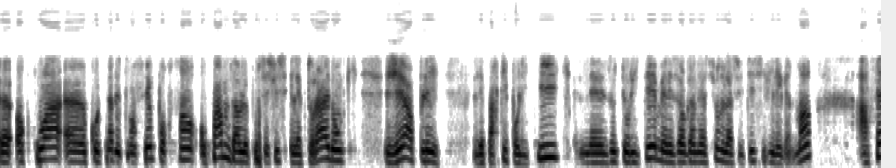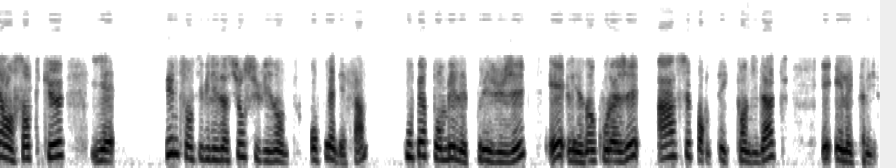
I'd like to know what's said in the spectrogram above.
euh, octroie un quota de 35% aux femmes dans le processus électoral. Donc, j'ai appelé les partis politiques, les autorités, mais les organisations de la société civile également, à faire en sorte qu'il y ait une sensibilisation suffisante auprès des femmes pour faire tomber les préjugés et les encourager à se porter candidate et électrice.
